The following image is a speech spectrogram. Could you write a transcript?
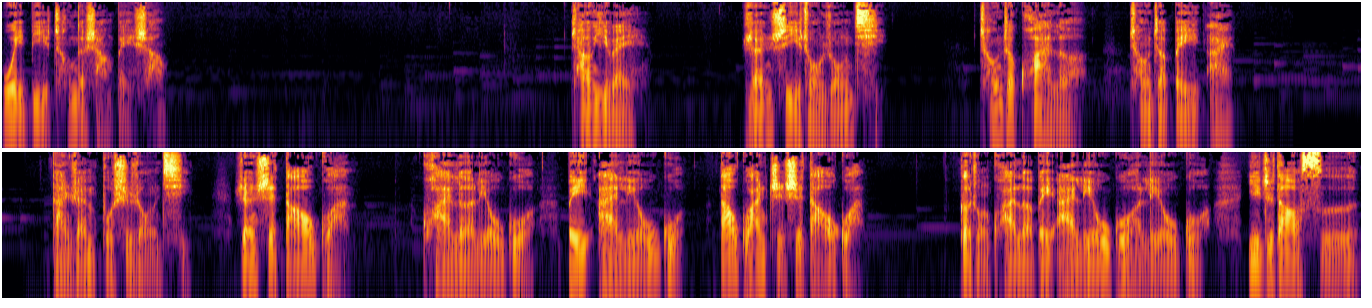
未必称得上悲伤。常以为，人是一种容器，盛着快乐，盛着悲哀。但人不是容器，人是导管，快乐流过，悲哀流过，导管只是导管，各种快乐悲哀流过流过，一直到死，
